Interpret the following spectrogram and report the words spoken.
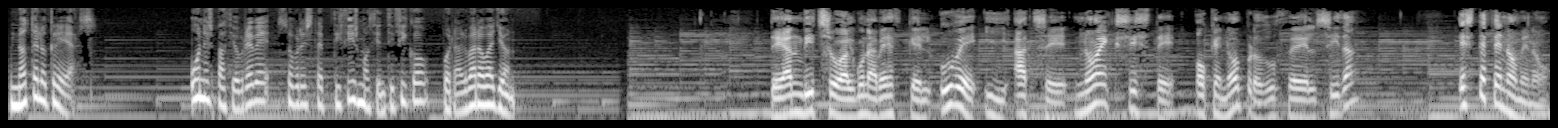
No te lo creas. Un espacio breve sobre escepticismo científico por Álvaro Bayón. ¿Te han dicho alguna vez que el VIH no existe o que no produce el SIDA? Este fenómeno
